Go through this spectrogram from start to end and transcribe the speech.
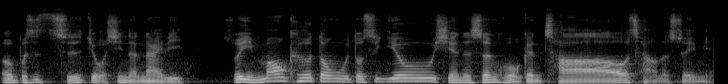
而不是持久性的耐力。所以猫科动物都是悠闲的生活跟超长的睡眠。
